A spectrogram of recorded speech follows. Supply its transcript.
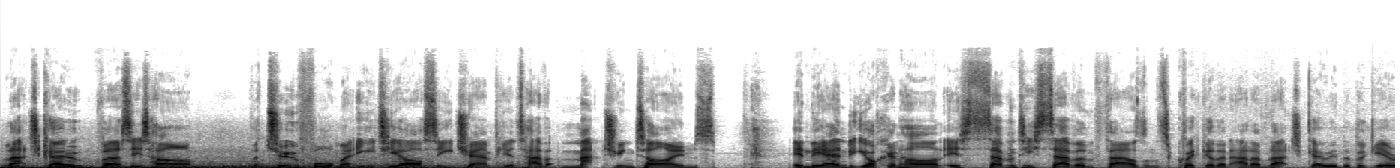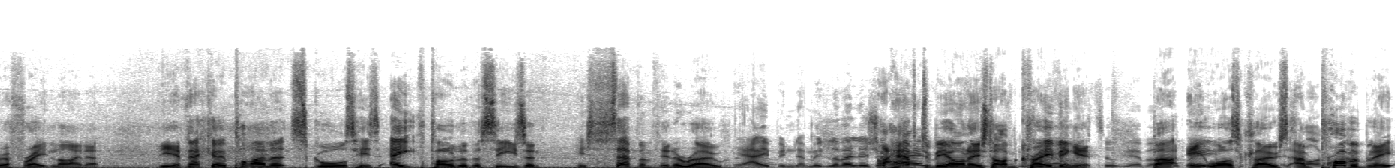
Lacko versus Hahn. The two former ETRC champions have matching times. In the end, Jochen Hahn is 77 thousandths quicker than Adam Lacko in the Buggyra Freightliner. The Iveco pilot scores his eighth pole of the season, his seventh in a row. I have to be honest, I'm craving it, but it was close. And probably,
